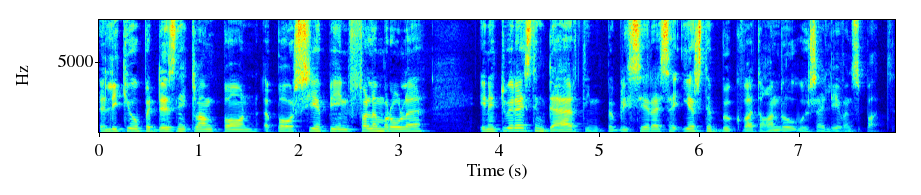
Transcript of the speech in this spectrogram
'n liedjie op 'n Disney klankbaan, 'n paar CP en filmrolle en in 2013 publiseer hy sy eerste boek wat handel oor sy lewenspad.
